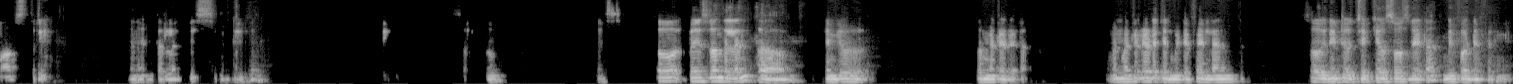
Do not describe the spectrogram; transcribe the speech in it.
Marks three. And enter like this yes. So based on the length, uh, give the metadata. When metadata can be defined length, so you need to check your source data before defining it.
